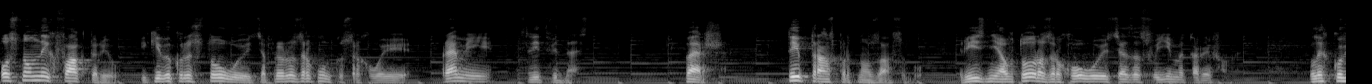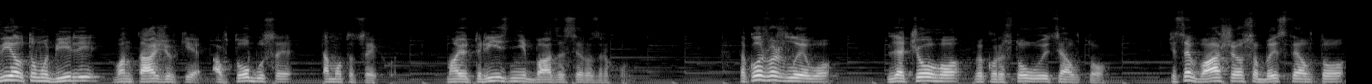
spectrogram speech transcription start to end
основних факторів, які використовуються при розрахунку страхової премії, слід віднести. Перше тип транспортного засобу. Різні авто розраховуються за своїми тарифами. Легкові автомобілі, вантажівки, автобуси та мотоцикли мають різні базиси розрахунку. Також важливо, для чого використовується авто. Чи це ваше особисте авто,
